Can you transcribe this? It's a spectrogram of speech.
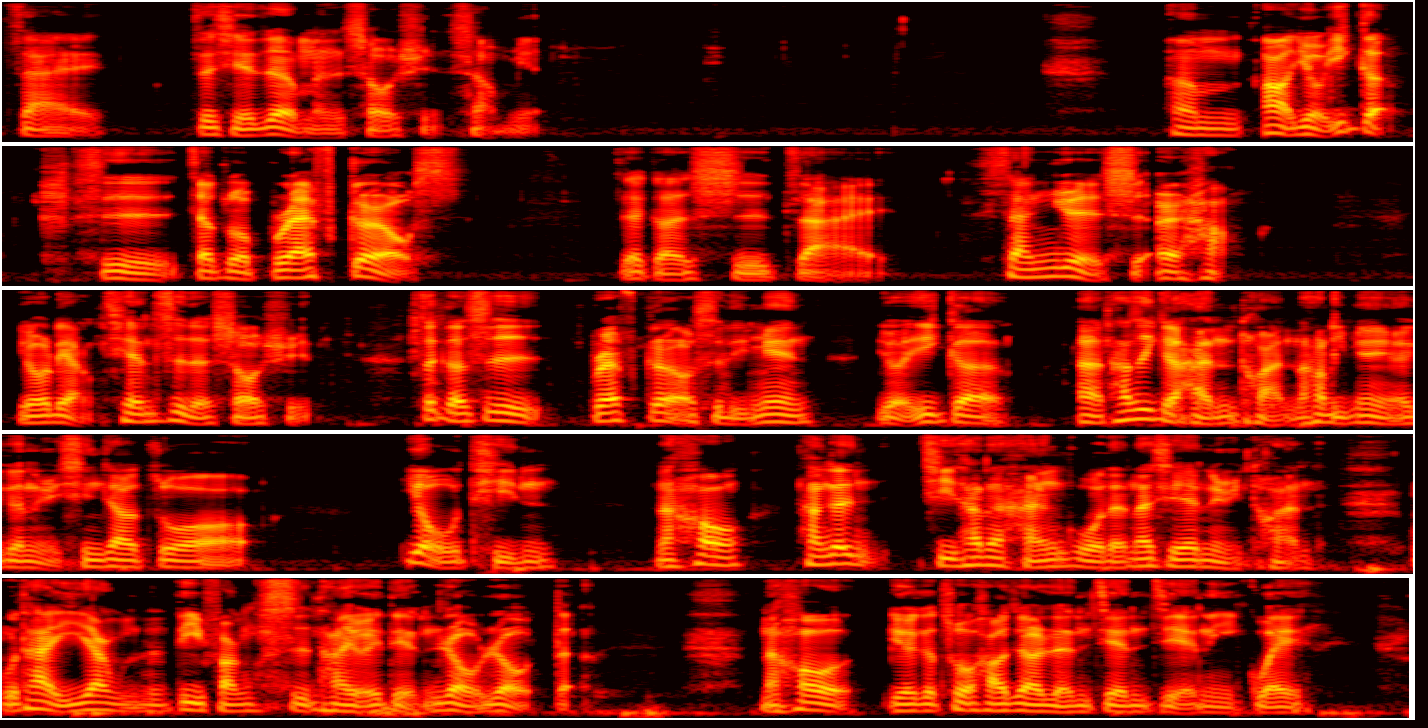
在这些热门搜寻上面。嗯，哦，有一个是叫做 Brave Girls，这个是在三月十二号有两千次的搜寻。这个是 Brave Girls 里面有一个，呃，它是一个韩团，然后里面有一个女性叫做佑廷，然后她跟其他的韩国的那些女团不太一样的地方是，她有一点肉肉的，然后有一个绰号叫“人间杰尼龟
